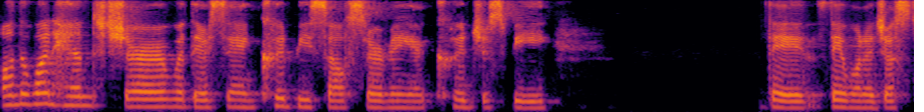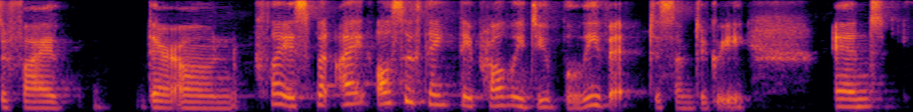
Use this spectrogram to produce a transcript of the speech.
on the one hand, sure, what they're saying could be self serving, it could just be they, they want to justify their own place, but I also think they probably do believe it to some degree. And you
